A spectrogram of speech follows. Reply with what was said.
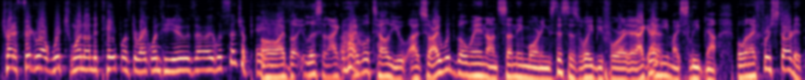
try to figure out which one on the tape was the right one to use. Uh, it was such a pain. Oh, I but listen, I, I will tell you. Uh, so I would go in on Sunday mornings. This is way before I, I, Yeah. I need my sleep now. But when I first started,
